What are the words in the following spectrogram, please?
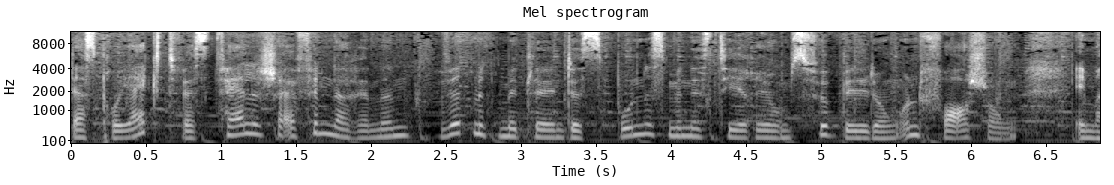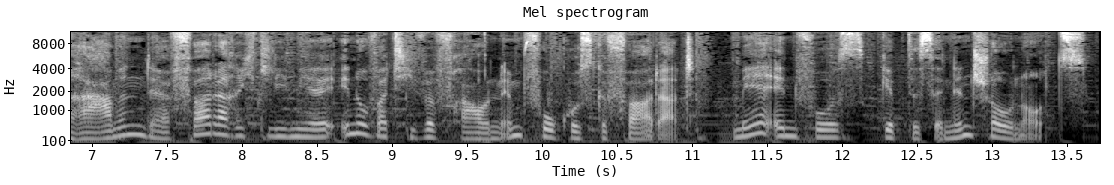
Das Projekt Westfälische Erfinderinnen wird mit Mitteln des Bundesministeriums für Bildung und Forschung im Rahmen der Förderrichtlinie Innovative Frauen im Fokus gefördert. Mehr Infos gibt es in den Show Notes.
